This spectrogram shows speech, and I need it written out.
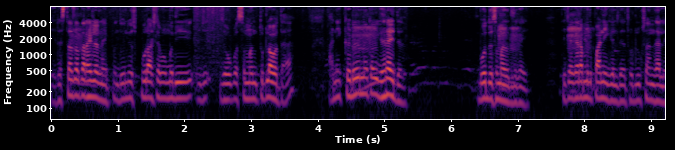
हे रस्ताच आता राहिला नाही. पण दोन दिवस पूर असल्यामुळे मध्ये म्हणजे जवळपास संबंध तुटला होता. आणि कडनं काही घर आहेत. बौद्ध समाजातले काही. त्याच्या घरामध्ये पाणी गेलं थोडं नुकसान झालं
